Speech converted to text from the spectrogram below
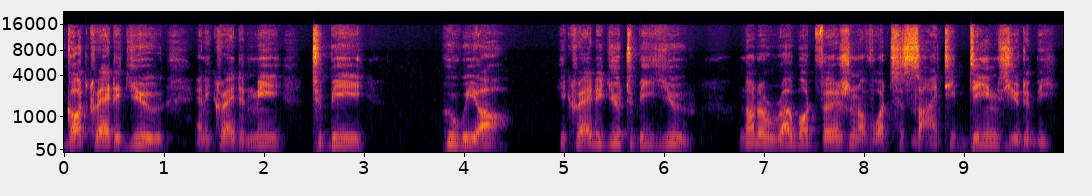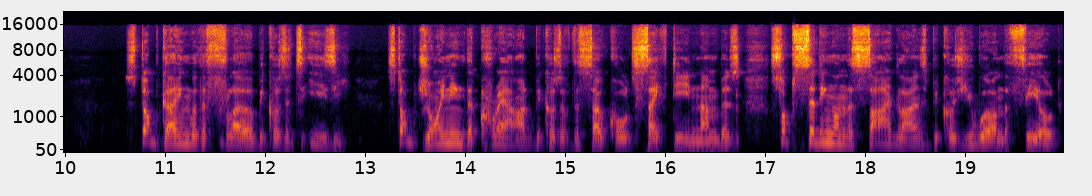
God created you and He created me to be who we are. He created you to be you, not a robot version of what society deems you to be. Stop going with the flow because it's easy. Stop joining the crowd because of the so called safety in numbers. Stop sitting on the sidelines because you were on the field.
